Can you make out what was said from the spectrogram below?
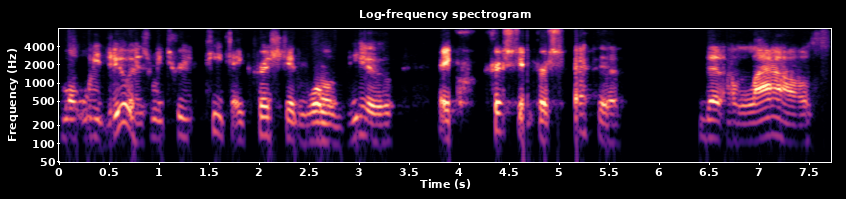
what we do is we treat, teach a Christian worldview a Christian perspective that allows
